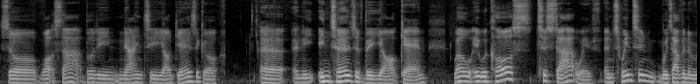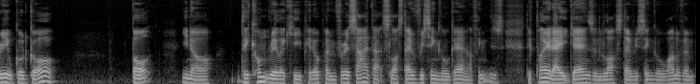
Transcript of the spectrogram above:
So what's that? Bloody 90 odd years ago. Uh, and in terms of the York game, well, it was close to start with, and Swinton was having a real good go. But, you know, they couldn't really keep it up. And for a side that's lost every single game, I think they've played eight games and lost every single one of them.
